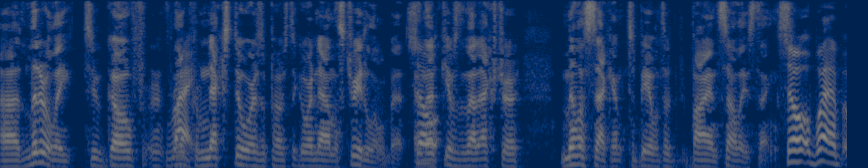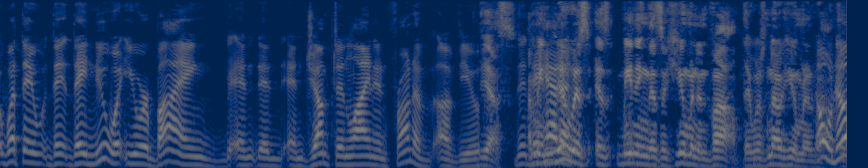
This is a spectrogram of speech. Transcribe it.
Uh, literally to go f like Right. from next door as opposed to going down the street a little bit, So- and that gives them that extra millisecond to be able to buy and sell these things. So what, what they, they they knew what you were buying and, and, and jumped in line in front of, of you. yes, They- I mean, had new a- is, is meaning there's a human involved. There was no human involved. Oh no,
